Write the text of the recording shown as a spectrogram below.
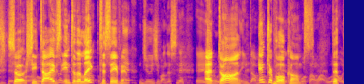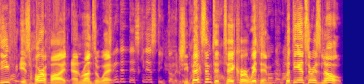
so she dives into the lake to save him. At dawn, Interpol comes. The thief is horrified and runs away. She begs him to take her with him, but the answer is no.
